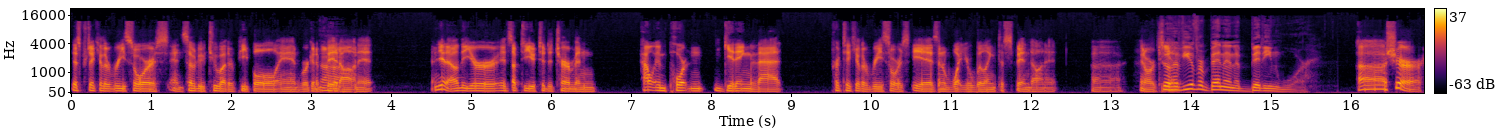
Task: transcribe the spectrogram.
this particular resource, and so do two other people, and we're going to bid Uh-huh. on it. And you know, the, you're it's up to you to determine how important getting that particular resource is and what you're willing to spend on it. Uh, in order to So, have you ever been in a bidding war? uh, sure.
